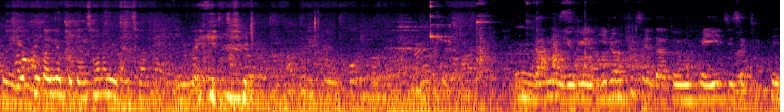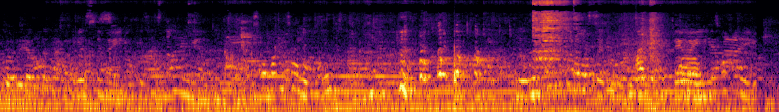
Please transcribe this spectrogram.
그 옆에 가게보단 사람이 많잖아. 이유가 있겠지. 나는 여기 이런 핏을 놔둔 베이지색 자켓 입으려고 나 그랬으면 이렇게 생각하면 소방차 느낌? 너무 촌스러웠을 것 같아. 내가 이 차라리 모자 너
